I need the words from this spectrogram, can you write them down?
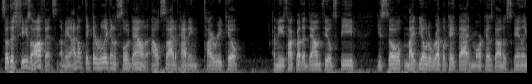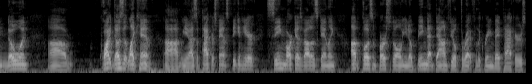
So this Chiefs offense, I mean, I don't think they're really going to slow down outside of having Tyreek Hill. I mean, you talk about that downfield speed. You still might be able to replicate that in Marquez Valdes-Scantling. No one um, quite does it like him. Um, you know, as a Packers fan speaking here, seeing Marquez Valdes Scantling up close and personal, you know, being that downfield threat for the Green Bay Packers,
